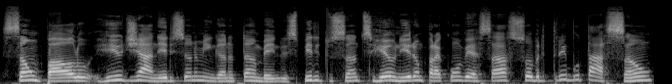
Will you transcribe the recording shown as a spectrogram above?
são Paulo, Rio de Janeiro e, se eu não me engano, também do Espírito Santo se reuniram para conversar sobre tributação,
